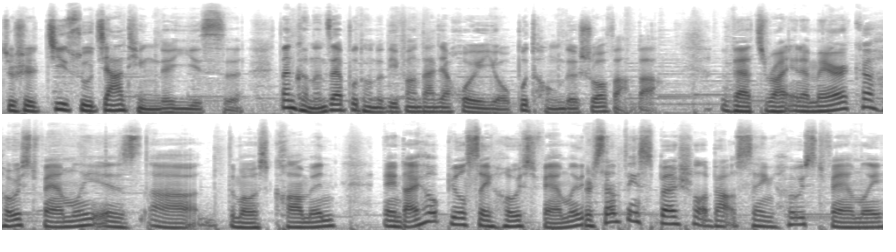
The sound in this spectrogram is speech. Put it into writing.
就是寄宿家庭的意思，但可能在不同的地方，大家会有不同的说法吧。That's right. In America, host family is uh, the most common, and I hope you'll say host family. There's something special about saying host family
